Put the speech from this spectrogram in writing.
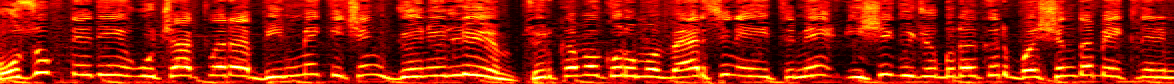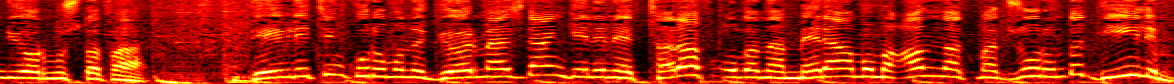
Bozuk dediği uçaklara binmek için gönüllüyüm. Türk Hava Kurumu versin eğitimi işi gücü bırakır başında beklerim diyor Mustafa. Devletin kurumunu görmezden gelene taraf olana meramımı anlatmak zorunda değilim.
